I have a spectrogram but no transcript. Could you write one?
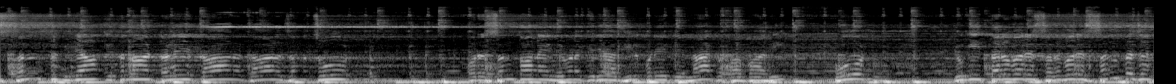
संत मिया इतना टले काल काल जम चोट और संतों ने निवण किया गिर पड़े के लाख पापारी। होट क्योंकि तरवर, सरवर संत जन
